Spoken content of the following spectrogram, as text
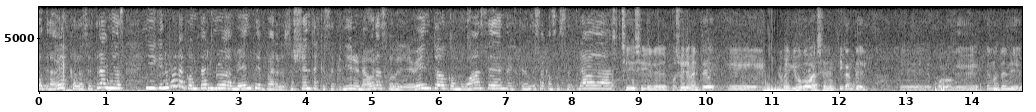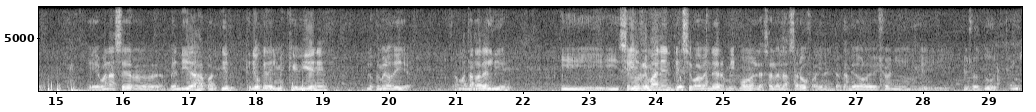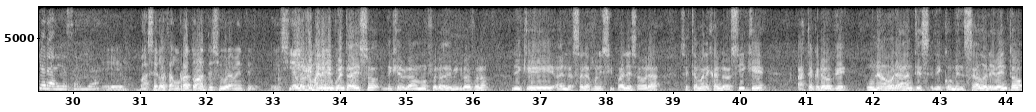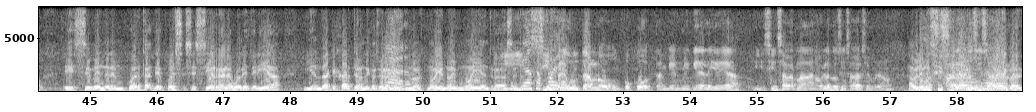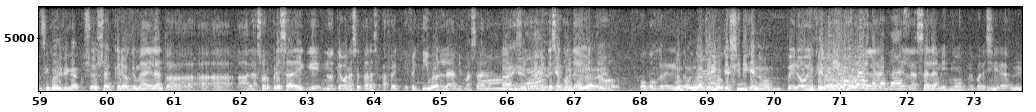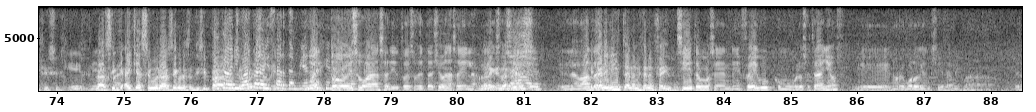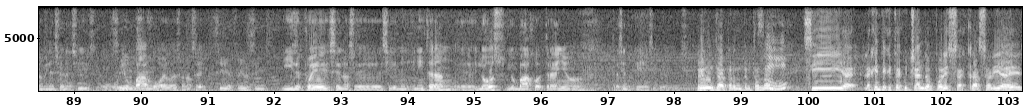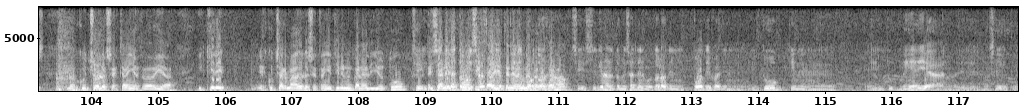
Otra vez con los extraños y que nos van a contar nuevamente para los oyentes que se prendieron ahora sobre el evento, cómo hacen, este, dónde sacan sus entradas. Sí, sí, eh, posiblemente, eh, si no me equivoco, va a ser en Ticantel, eh, por lo que tengo entendido. Van a ser vendidas a partir, creo que del mes que viene, los primeros días. Vamos a tardar el 10. Y, y si hay un remanente, se va a vender mismo en la sala La Zarofa, ahí en el intercambiador de Bellón y, y- y 8 de octubre. ¿En qué horario sería? Eh, va a ser hasta un rato antes, seguramente. Eh, si hay, Hay que tener en cuenta eso de que hablábamos fuera de micrófono, de que en las salas municipales ahora se está manejando así que hasta creo que una hora antes de comenzado el evento eh, se venden en puerta, después se cierra la boletería y anda a quejarte donde cayó el Claro. avión, no, no hay, no, hay, no hay entrada. Y sin afuera. preguntarlo un poco también me queda la idea y sin saber nada, no hablando sin saber siempre, ¿no? Hablemos sin saber, Hablamos sin saber. sin codificar. Yo ya creo que me adelanto a, a- a- a la sorpresa de que no te van a aceptar efectivo en la misma sala. Ah, es- ya. Seguramente sea es con débito crédito. No, no te digo que sí ni que no. pero No efectivo en la, en la sala mismo me pareciera Mm, difícil. que que hay que asegurarse con las Hay anticipadas. que averiguar para veces. avisar también a Igual la gente. todo que- eso van a salir, todos esos detalles van a salir en las redes que en las sociales redes. de- de la banda. Están en Instagram, están en Facebook. Sí, estamos en, en Facebook como Los Extraños. eh, no recuerdo bien si es la misma denominación así, o Sí, guion bajo sí. o algo de eso, no sé. Sí, el Facebook sí. Y después en, los, eh, sí, en, en Instagram, eh, los guion bajo extraños 315 creo que es. Pregunta, perdón, perdón. perdón. Sí. Si eh, la gente que está escuchando por esas casualidades no escuchó Los Extraños todavía y quiere escuchar más de Los Extraños, ¿tienen un canal de YouTube? Sí, si ¿Están en Spotify? tiene- ¿Están en alguna plataforma? lados. Sí, si quieren atomizar, tienen por todos lados. Tienen Spotify, tiene YouTube, tiene eh, YouTube Media, no, eh, no sé, este,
